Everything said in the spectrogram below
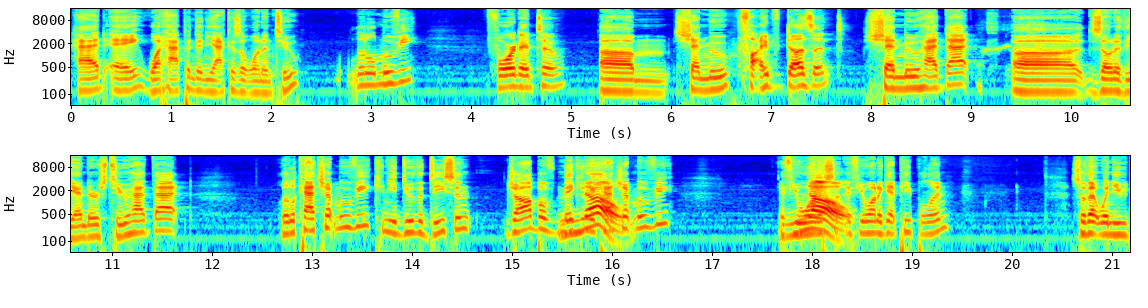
had a what happened in Yakuza One and Two little movie. 4 did too. Um, Shenmue 5 doesn't. Shenmue had that. Uh, Zone of the Enders 2 had that. Little catch up movie. Can you do the decent job of making No. a catch up movie? If you No. want to, if you want to get people in, so that when you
